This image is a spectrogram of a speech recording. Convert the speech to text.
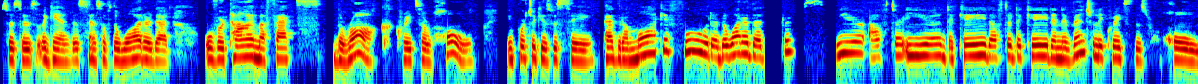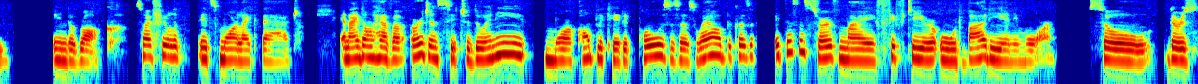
So it's again the sense of the water that over time affects the rock, creates a hole. In Portuguese, we say pedra mole que fura, the water that drips year after year, decade after decade, and eventually creates this hole in the rock. So I feel it's more like that. And I don't have an urgency to do any more complicated poses as well because it doesn't serve my 50 year old body anymore. So there is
